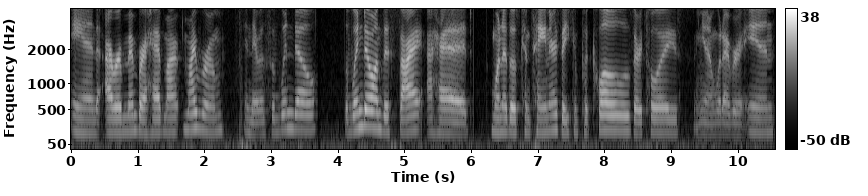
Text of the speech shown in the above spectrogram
And I remember I had my, my room, and there was a window. The window on this side, I had one of those containers that you can put clothes or toys, you know, whatever in.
